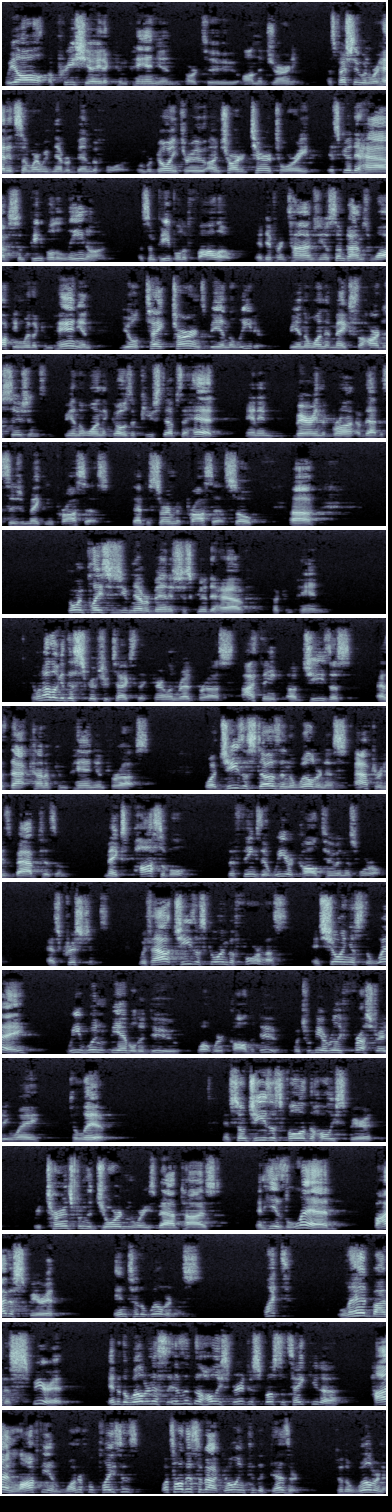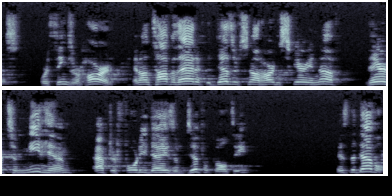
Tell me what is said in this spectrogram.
we all appreciate a companion or two on the journey, especially when we're headed somewhere we've never been before. When we're going through uncharted territory, it's good to have some people to lean on, some people to follow at different times. You know, sometimes walking with a companion, you'll take turns being the leader, being the one that makes the hard decisions, being the one that goes a few steps ahead and in bearing the brunt of that decision making process, that discernment process. So, uh, going places you've never been, it's just good to have a companion. And when I look at this scripture text that Carolyn read for us, I think of Jesus as that kind of companion for us. What Jesus does in the wilderness after his baptism makes possible the things that we are called to in this world as Christians. Without Jesus going before us and showing us the way, we wouldn't be able to do what we're called to do, which would be a really frustrating way to live. And so Jesus, full of the Holy Spirit, returns from the Jordan where he's baptized, and he is led by the Spirit into the wilderness. What? Led by the Spirit into the wilderness? Isn't the Holy Spirit just supposed to take you to high and lofty and wonderful places? What's all this about going to the desert, to the wilderness, where things are hard? And on top of that, if the desert's not hard and scary enough, there to meet him after 40 days of difficulty is the devil.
